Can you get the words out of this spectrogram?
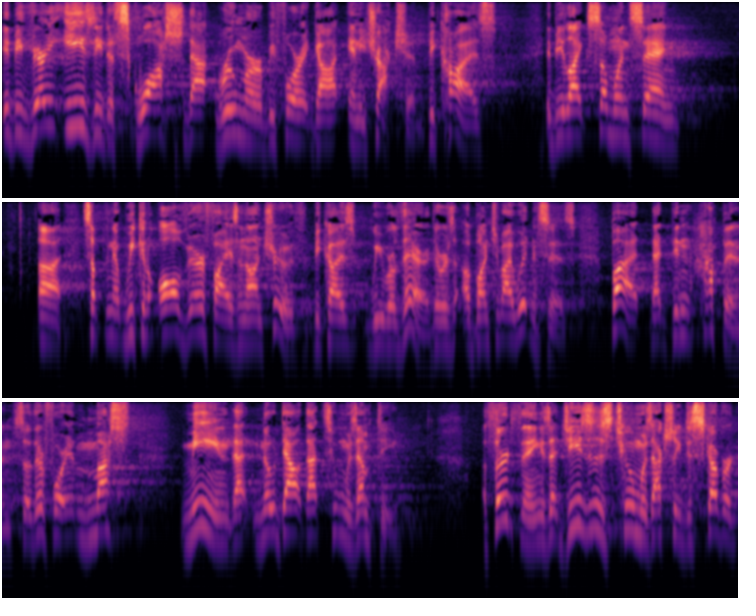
it'd be very easy to squash that rumor before it got any traction because it'd be like someone saying, uh, something that we can all verify as a non truth because we were there. There was a bunch of eyewitnesses. But that didn't happen, so therefore it must mean that no doubt that tomb was empty. A third thing is that Jesus' tomb was actually discovered,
